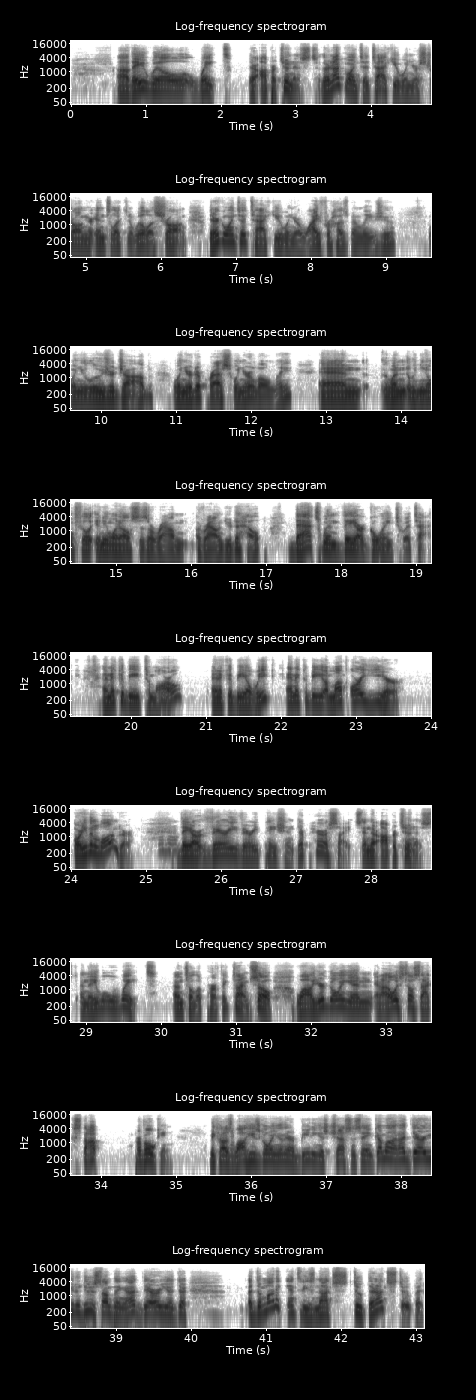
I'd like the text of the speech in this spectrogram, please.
Uh, they will wait. They're opportunists. They're not going to attack you when you're strong. Your intellect and will is strong. They're going to attack you when your wife or husband leaves you, when you lose your job, when you're depressed, when you're lonely, and when when you don't feel anyone else is around around you to help. That's when they are going to attack. And it could be tomorrow, and it could be a week, and it could be a month or a year, or even longer Mhm. they are very very patient they're parasites and they're opportunists and they will wait until the perfect time so while you're going in and i always tell zach stop provoking because while he's going in there beating his chest and saying come on i dare you to do something i dare you to a demonic entity is not stupid they're not stupid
